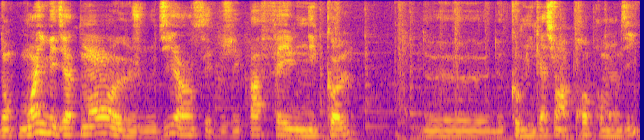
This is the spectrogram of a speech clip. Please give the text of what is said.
Donc moi immédiatement, euh, je le dis, hein, c'est que j'ai pas fait une école de, de communication à proprement dit,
